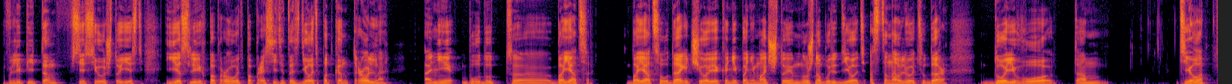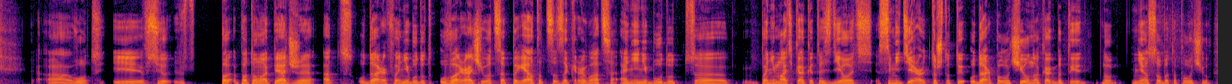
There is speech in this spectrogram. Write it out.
влепить там все силы, что есть. Если их попробовать, попросить это сделать подконтрольно, они будут э, бояться бояться ударить человека, не понимать, что им нужно будет делать, останавливать удар до его там тела. А, вот. И все, потом, опять же, от ударов они будут уворачиваться, прятаться, закрываться. Они не будут э, понимать, как это сделать, сымитировать то, что ты удар получил, но как бы ты, ну, не особо-то получил.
